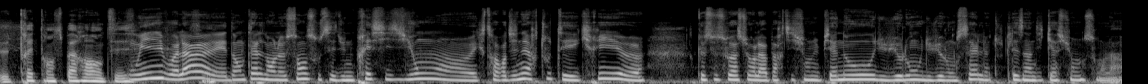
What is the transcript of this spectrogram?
est très transparente. Oui, voilà, et dentelle dans le sens où c'est d'une précision extraordinaire. Tout est écrit euh, que ce soit sur la partition du piano, du violon ou du violoncelle, toutes les indications sont là.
